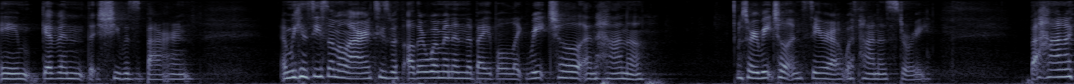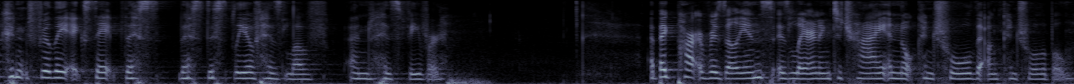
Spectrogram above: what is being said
um, given that she was barren. And we can see similarities with other women in the Bible, like Rachel and Hannah. Sorry, Rachel and Sarah with Hannah's story. But Hannah couldn't fully accept this, this display of his love and his favour. A big part of resilience is learning to try and not control the uncontrollable,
